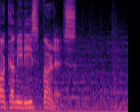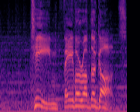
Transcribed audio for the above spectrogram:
Archimedes' furnace. Team Favor of the Gods.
